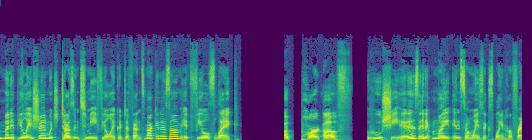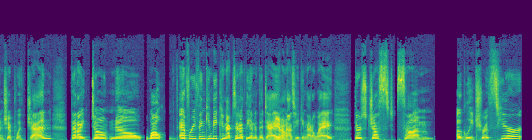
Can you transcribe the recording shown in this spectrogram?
manipulation which doesn't to me feel like a defense mechanism. It feels like a part of who she is and it might in some ways explain her friendship with Jen that I don't know. While everything can be connected at the end of the day and I'm not taking that away there's just some ugly truths here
